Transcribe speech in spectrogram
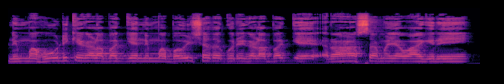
ನಿಮ್ಮ ಹೂಡಿಕೆಗಳ ಬಗ್ಗೆ, ನಿಮ್ಮ ಭವಿಷ್ಯದ ಗುರಿಗಳ ಬಗ್ಗೆ ರಹಸ್ಯಮಯವಾಗಿರಿ.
